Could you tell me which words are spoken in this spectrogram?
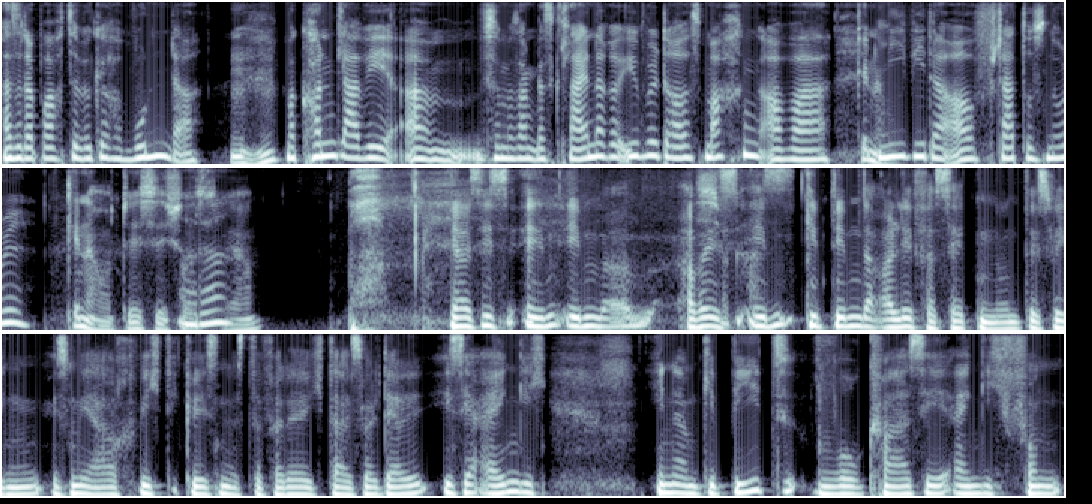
Also da braucht es ja wirklich ein Wunder. Mhm. Man kann, glaube ich, ähm, wie soll man sagen, das kleinere Übel draus machen, aber Genau. nie wieder auf Status Null. Genau, das ist Oder? es. Ja. Ja, es ist eben, eben ähm, aber Ist es eben, gibt eben da alle Facetten und deswegen ist mir auch wichtig gewesen, dass der Frederik da ist, weil der ist ja eigentlich in einem Gebiet, wo quasi eigentlich von,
